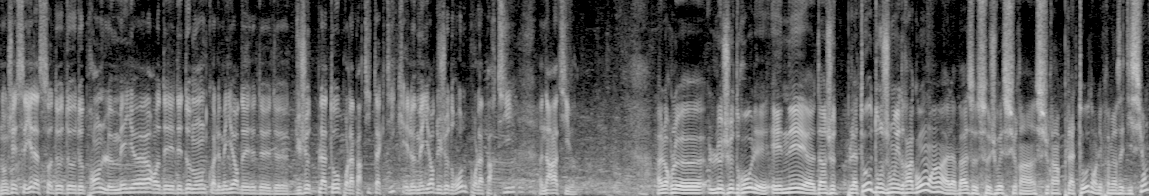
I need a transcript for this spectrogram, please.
Donc j'ai essayé de, prendre le meilleur des, deux mondes, quoi, le meilleur du jeu de plateau pour la partie tactique et le meilleur du jeu de rôle pour la partie narrative. Alors le, jeu de rôle est, né euh, d'un jeu de plateau, Donjons et Dragons, hein, à la base se jouait sur un, plateau dans les premières éditions.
